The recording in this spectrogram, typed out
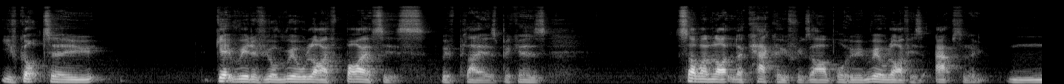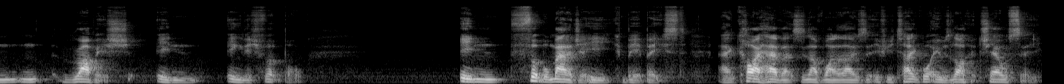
you've got to get rid of your real life biases with players because someone like Lukaku, for example, who in real life is absolute rubbish in English football, in Football Manager, he can be a beast. And Kai Havertz is another one of those that if you take what he was like at Chelsea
